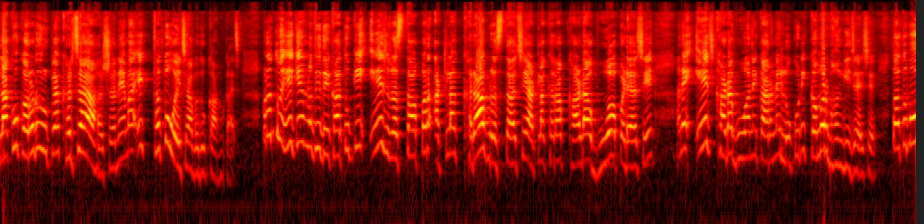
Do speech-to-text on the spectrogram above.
લાખો કરોડો રૂપિયા ખર્ચાયા હશે અને એમાં એક થતું હોય છે આ બધું કામકાજ. પરંતુ એ કેમ નથી દેખાતું કે એ જ રસ્તા પર આટલા ખરાબ રસ્તા છે, આટલા ખરાબ ખાડા ભૂવા પડ્યા છે અને એ જ ખાડા ભૂવાને કારણે લોકોની કમર ભાંગી જાય છે. તો આ તો બહુ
